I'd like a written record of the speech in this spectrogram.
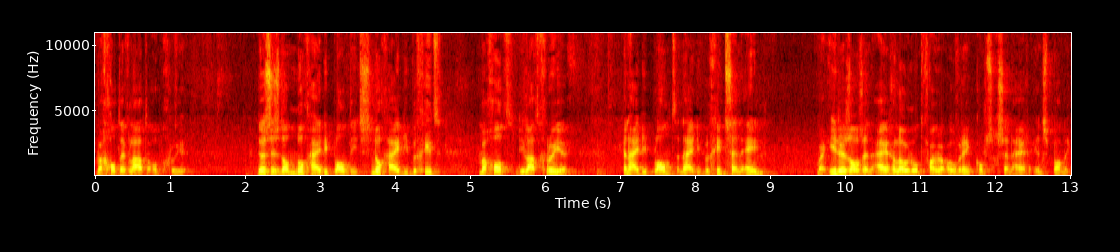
maar God heeft laten opgroeien. Dus is dan nog hij die plant iets, nog hij die begiet, maar God die laat groeien. En hij die plant en hij die begiet zijn één. Maar ieder zal zijn eigen loon ontvangen overeenkomstig zijn eigen inspanning.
